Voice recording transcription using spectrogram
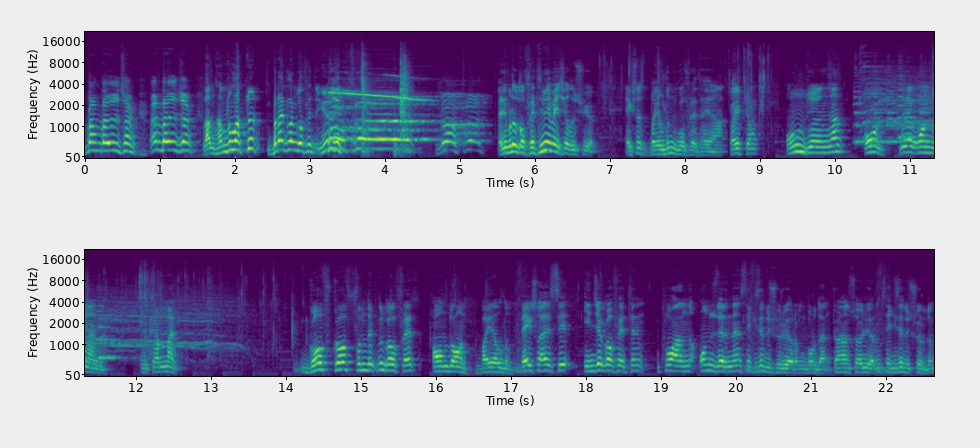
Ben de yiyeceğim. Ben de yiyeceğim. Lan Hamdullah dur. Bırak lan gofreti. Yürü git. Gofret! Gofret! Benim burada gofretimi yemeye çalışıyor. Eksos bayıldım bu gofrete ya. Gerçekten 10 üzerinden 10. Direkt 10 yani. Mükemmel. Gof gof fındıklı gofret 10'da 10. Bayıldım. Beksualesi ince gofretin puanını 10 üzerinden 8'e düşürüyorum buradan. Şu an söylüyorum 8'e düşürdüm.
